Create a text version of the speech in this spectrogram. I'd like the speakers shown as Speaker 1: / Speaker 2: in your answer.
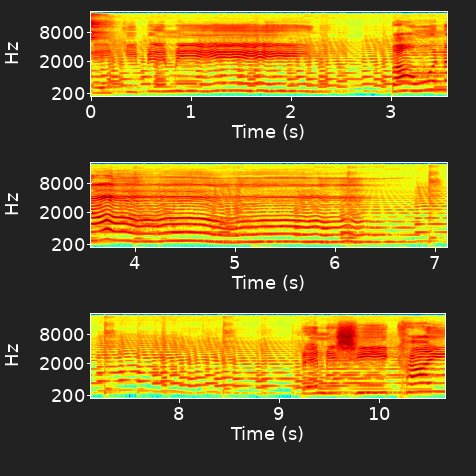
Speaker 1: এই কি প্রেমে পাওনা প্রেম শিখাই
